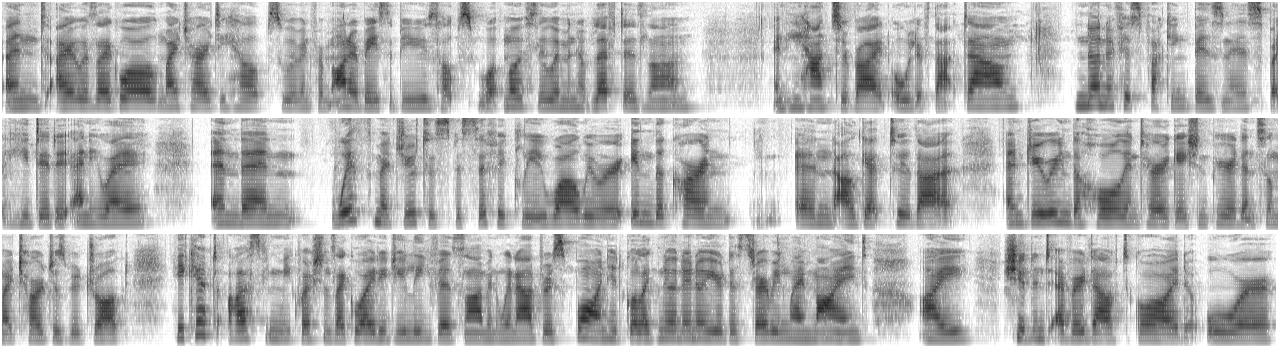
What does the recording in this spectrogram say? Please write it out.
And I was like, Well, my charity helps women from honor based abuse, helps what mostly women who've left Islam. And he had to write all of that down. None of his fucking business, but he did it anyway. And then with Majuto specifically, while we were in the car, and, and I'll get to that, and during the whole interrogation period until my charges were dropped, he kept asking me questions like, Why did you leave Islam? And when I'd respond, he'd go, like, No, no, no, you're disturbing my mind. I shouldn't ever doubt God. Or,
